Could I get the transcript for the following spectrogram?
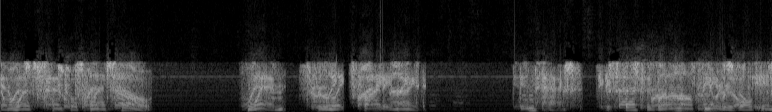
and west central plateau. When, through late Friday night, impacts, excessive runoff may result in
